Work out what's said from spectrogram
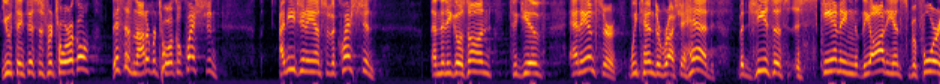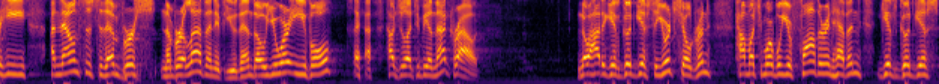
You think this is rhetorical? This is not a rhetorical question. I need you to answer the question. And then he goes on to give an answer. We tend to rush ahead, but Jesus is scanning the audience before he announces to them, verse number 11 If you then, though you are evil, how'd you like to be in that crowd? Know how to give good gifts to your children, how much more will your Father in heaven give good gifts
